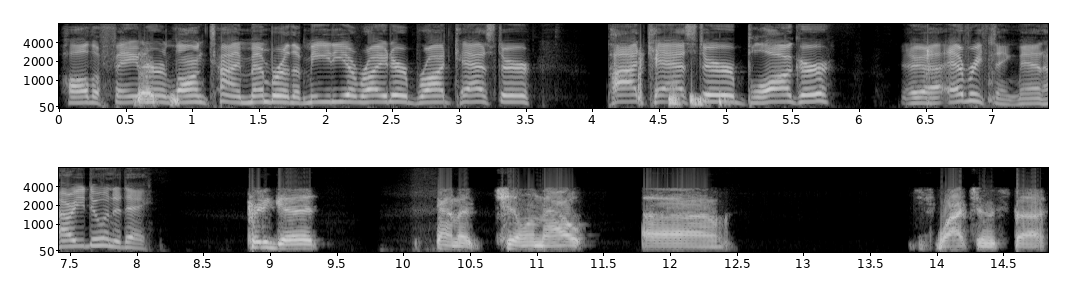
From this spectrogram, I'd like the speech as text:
Hall of Famer, longtime member of the media, writer, broadcaster, podcaster, blogger, uh, everything, man. How are you doing today? Pretty good. Kind of chilling out, uh, just watching stuff,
